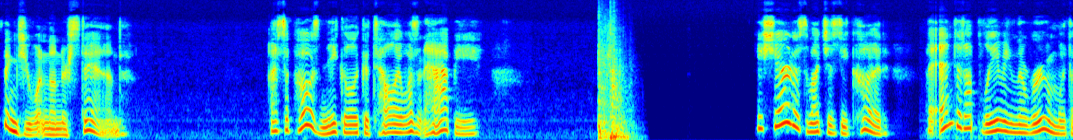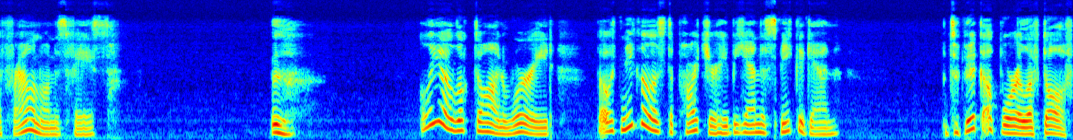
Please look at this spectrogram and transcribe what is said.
things you wouldn't understand. I suppose Nicola could tell I wasn't happy. He shared as much as he could, but ended up leaving the room with a frown on his face. Ugh. Leo looked on, worried, but with Nicola's departure he began to speak again. To pick up where I left off,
